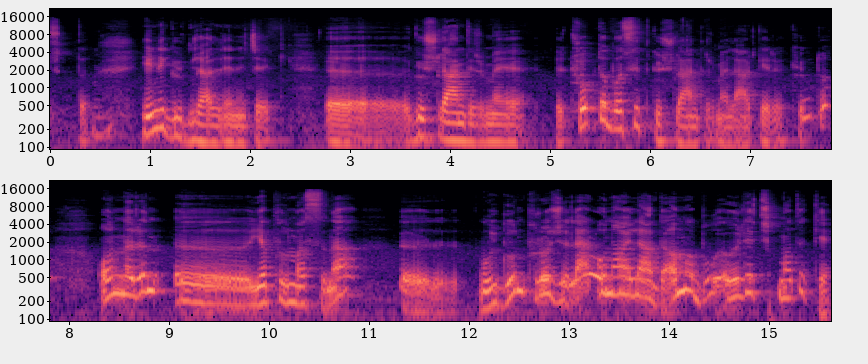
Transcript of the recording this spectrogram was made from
çıktı. Yeni güncellenecek e, güçlendirmeye e, çok da basit güçlendirmeler gerekiyordu. Onların e, yapılmasına e, uygun projeler onaylandı ama bu öyle çıkmadı ki.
